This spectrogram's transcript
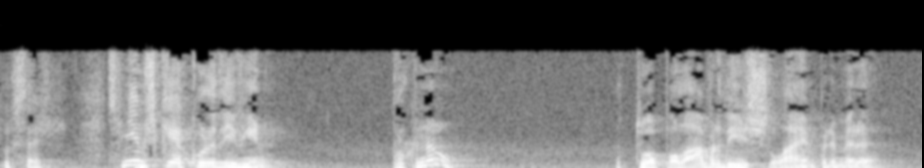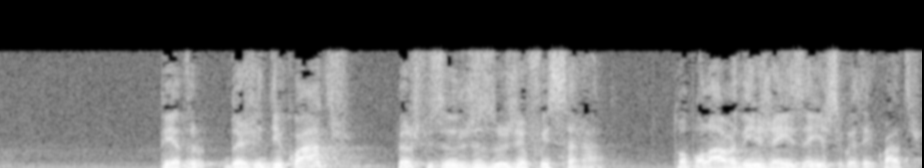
o que seja. Suponhamos que é a cura divina. Por que não? A tua palavra diz lá em 1 Pedro 2,24, pelos pisaduras de Jesus eu fui sarado. A tua palavra diz em Isaías 54,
